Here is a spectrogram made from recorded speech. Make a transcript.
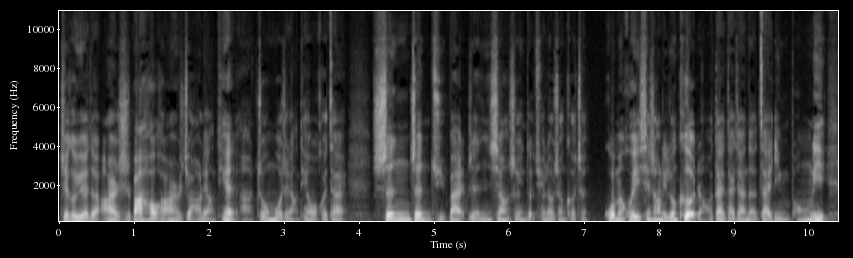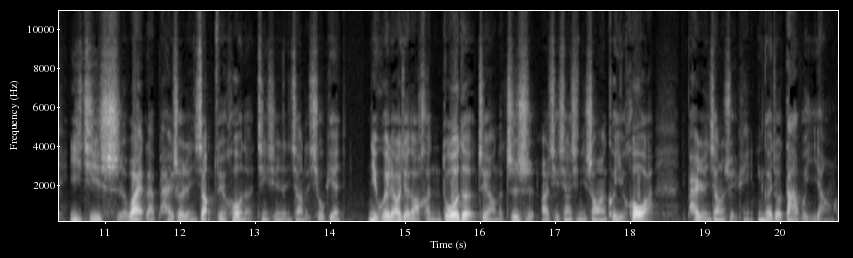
这个月的二十八号和二十九号两天啊，周末这两天，我会在深圳举办人像摄影的全流程课程。我们会先上理论课，然后带大家呢在影棚里以及室外来拍摄人像，最后呢进行人像的修片。你会了解到很多的这样的知识，而且相信你上完课以后啊，拍人像的水平应该就大不一样了。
